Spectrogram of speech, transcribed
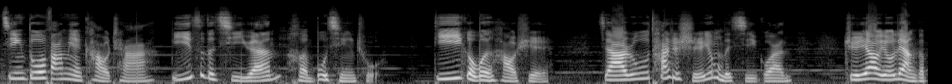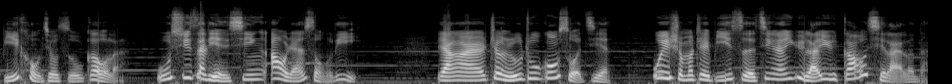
经多方面考察，鼻子的起源很不清楚。第一个问号是：假如它是实用的器官，只要有两个鼻孔就足够了，无需在脸心傲然耸立。然而，正如诸公所见，为什么这鼻子竟然愈来愈高起来了呢？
